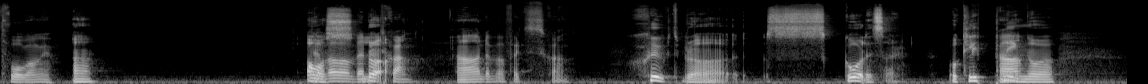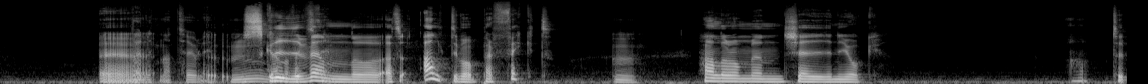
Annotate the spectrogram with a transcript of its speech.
två gånger. Ja. Den var väldigt Asbra. skön. Ja, det var faktiskt skön. Sjukt bra skådisar. Och klippning och... Eh, Väldigt naturlig. Mm, skriven och... Alltså, allt var perfekt. Mm. Handlar om en tjej i New York. Ja, typ.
